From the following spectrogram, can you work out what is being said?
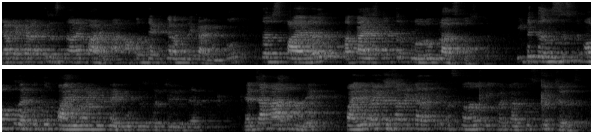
या प्रकारातील असणाऱ्या पार्टला आपण त्या ठिकाणामध्ये काय म्हणतो? तर स्पायरल हा काय असतो? तर क्लोरोप्लास्ट असतो. It consist of that of the pyrenoid type of the structure is that याच्या आतमध्ये पायरोमाइड अशा प्रकारातील असणारं एक प्रकारचं स्ट्रक्चर असतं.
